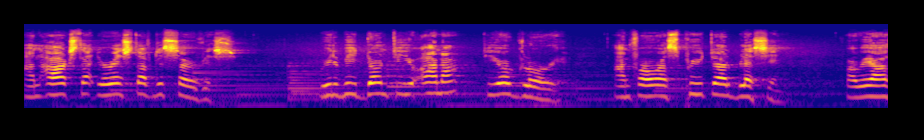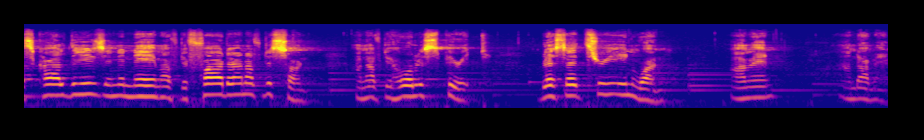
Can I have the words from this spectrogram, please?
and ask that the rest of the service will be done to your honor, to your glory, and for our spiritual blessing. For we ask all these in the name of the Father, and of the Son, and of the Holy Spirit, blessed three in one. Amen and amen.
